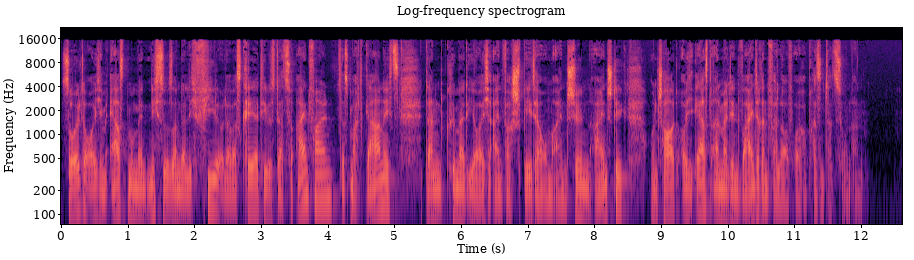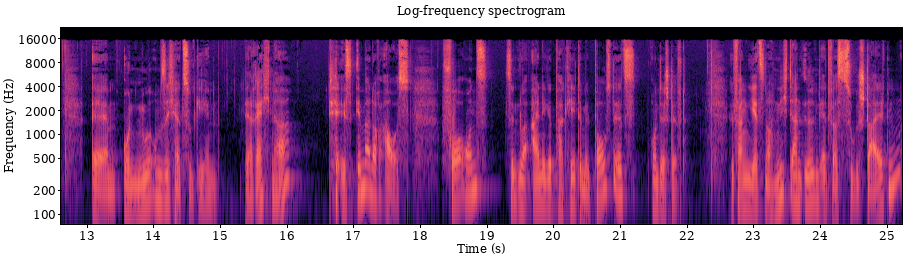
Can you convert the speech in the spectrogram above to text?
Sollte euch im ersten Moment nicht so sonderlich viel oder was Kreatives dazu einfallen, das macht gar nichts, dann kümmert ihr euch einfach später um einen schönen Einstieg und schaut euch erst einmal den weiteren Verlauf eurer Präsentation an. Ähm, und nur um sicher zu gehen, der Rechner, der ist immer noch aus. Vor uns sind nur einige Pakete mit Post-its und der Stift. Wir fangen jetzt noch nicht an, irgendetwas zu gestalten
